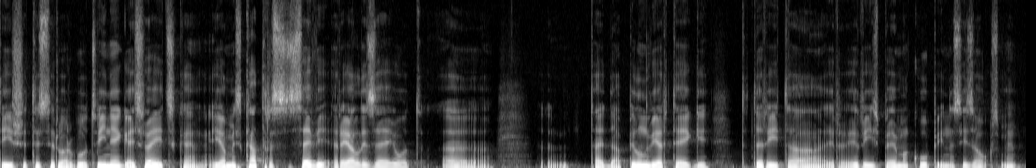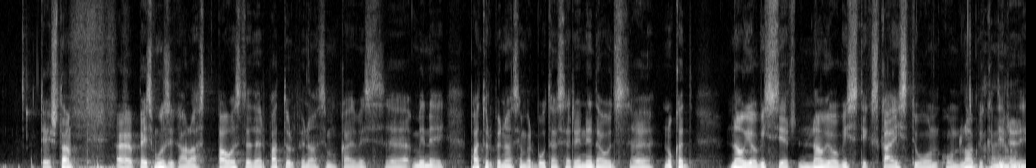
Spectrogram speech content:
tieši tas ir varbūt vienīgais veids, ka ja mēs katrs sevi realizējot eh, tādā pilnvērtīgi, tad arī tā ir, ir iespējama kūpīnas izaugsme. Tieši tā. Pēc muzikālās pauzes tad arī paturpināsim, kā jau es minēju, paturpināsim varbūt tās arī nedaudz, nu, kad nav jau viss, ir, nav jau viss tik skaisti un, un labi, kad jā. ir arī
